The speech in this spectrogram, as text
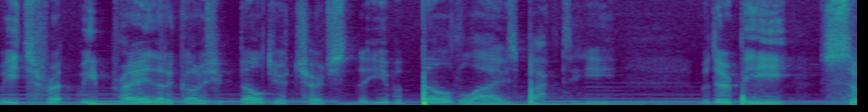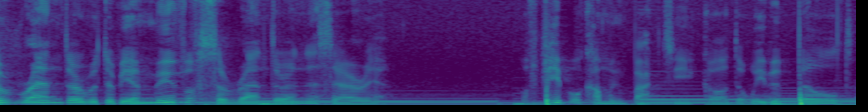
We, tr- we pray that, God, as you build your church, that you would build lives back to you. Would there be surrender? Would there be a move of surrender in this area? Of people coming back to you, God, that we would build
